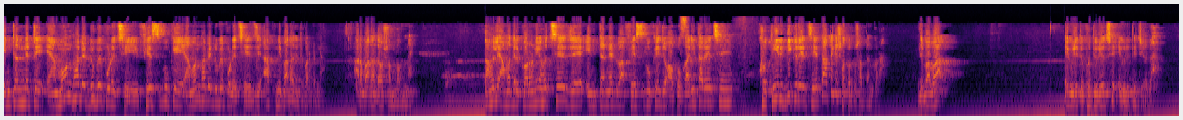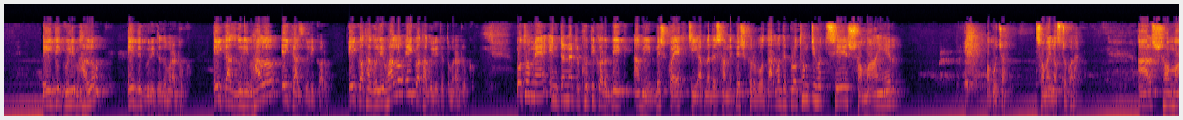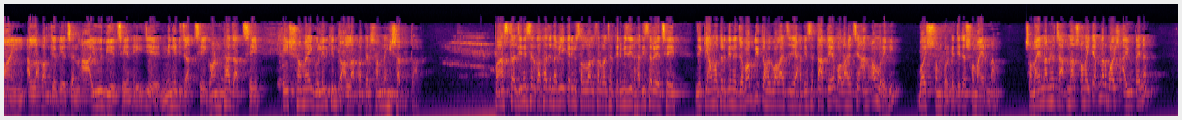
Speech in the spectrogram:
ইন্টারনেটে এমন ভাবে ডুবে পড়েছে, ফেসবুকে এমন ভাবে ডুবে পড়েছে যে আপনি বাধা দিতে পারবেন না। আর বাধা দেওয়া সম্ভব নাই তাহলে আমাদের করণীয় হচ্ছে যে ইন্টারনেট বা ফেসবুকে যে অপকারিতা রয়েছে, ক্ষতির দিক রয়েছে, তা থেকে সতর্ক সাবধান করা। যে বাবা, এগুলিতে ক্ষতি রয়েছে, এগুলিতে না। এই দিকগুলি ভালো, এই দিকগুলিতে তোমরা ঢোকো। এই কাজগুলি ভালো, এই কাজগুলি করো। এই কথাগুলি ভালো, এই কথাগুলিতে তোমরা ঢুকো। প্রথমে ইন্টারনেটের ক্ষতিকর দিক আমি বেশ কয়েকটি আপনাদের সামনে পেশ করব। তার মধ্যে প্রথমটি হচ্ছে সময়ের অপচয়, সময় নষ্ট করা। আর সময় আল্লাপাক যে দিয়েছেন, আয়ু দিয়েছেন, এই যে মিনিট যাচ্ছে, ঘণ্টা যাচ্ছে, এই সময়গুলির কিন্তু আল্লাহ পাকের সামনে হিসাব দিতে হবে। পাঁচটা জিনিসের কথা যে নবী করিম সাল্লা তিরমিজির হাদিসে রয়েছে যে কিয়ামতের দিনে জবাব দিতে হবে বলা হয়েছে যে হাদিসে তাতে বলা হয়েছে, আন অমরেহি বয়স সম্পর্কে, যেটা সময়ের নাম। সময়ের নামে হচ্ছে আপনার সময়টা, আপনার বয়স, আয়ু, তাই না?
